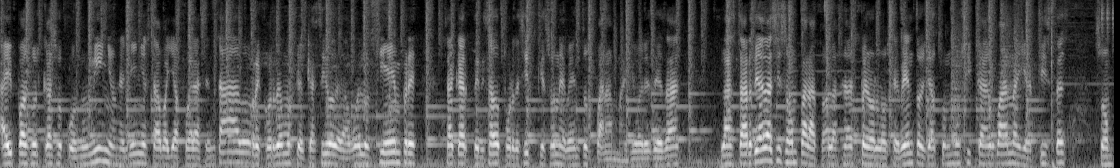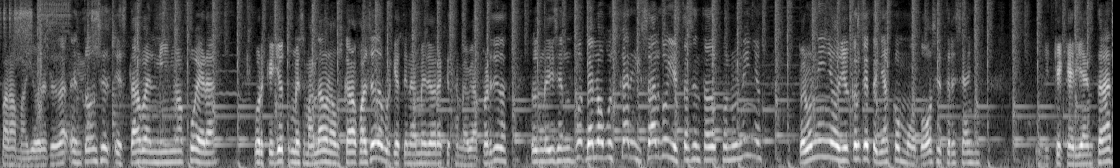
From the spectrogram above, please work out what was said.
Ahí pasó el caso con un niño, el niño estaba allá afuera sentado. Recordemos que el castillo del abuelo siempre se ha caracterizado por decir que son eventos para mayores de edad. Las tardeadas sí son para todas las edades, pero los eventos ya con música urbana y artistas son para mayores de edad. Entonces estaba el niño afuera, porque yo me mandaron a buscar a Falseto porque ya tenía media hora que se me había perdido. Entonces me dicen, velo a buscar y salgo y está sentado con un niño. Pero un niño yo creo que tenía como 12, 13 años y que quería entrar.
